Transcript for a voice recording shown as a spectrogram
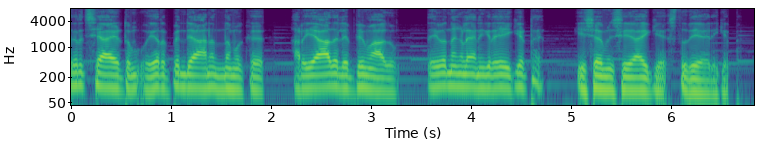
തീർച്ചയായിട്ടും ഉയർപ്പിന്റെ ആനന്ദം നമുക്ക് അറിയാതെ ലഭ്യമാകും. ദൈവം നിങ്ങളെ അനുഗ്രഹിക്കട്ടെ. ഈശോ മിശിയായിക്ക് സ്തുതിയായിരിക്കട്ടെ.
